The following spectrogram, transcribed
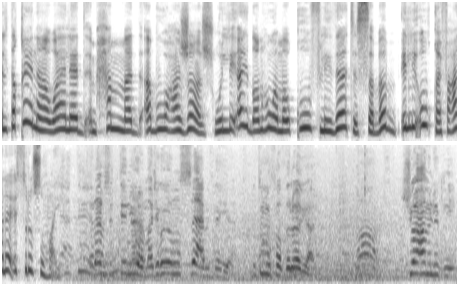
التقينا والد محمد أبو عجاج واللي أيضا هو موقوف لذات السبب اللي أوقف على إثر صهيب 63 يوم. أقول نص ساعه بالفيا قلت له يفضل اقعد شو عامل ابني؟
